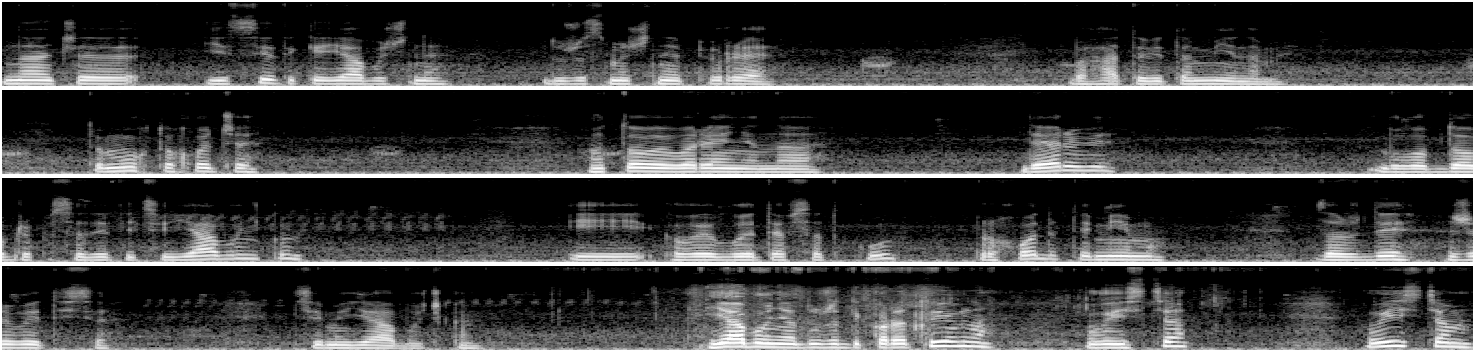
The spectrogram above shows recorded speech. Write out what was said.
наче їси таке яблучне, дуже смачне пюре, багато вітамінами. Тому хто хоче готове варення на дереві, було б добре посадити цю яблуньку. І коли будете в садку, проходити мімо, завжди живитися цими яблучками. Яблуня дуже декоративна, листя, листям,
